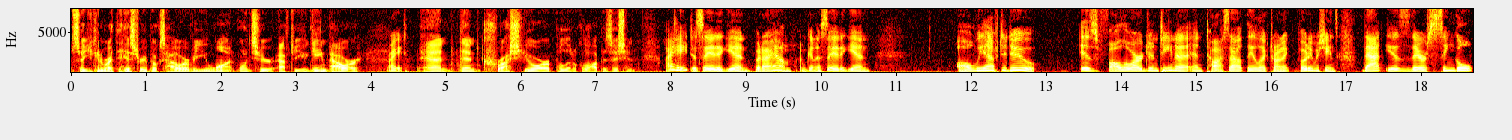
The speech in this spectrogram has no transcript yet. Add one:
So you can write the history books however you want once you're after you gain power, right. and then crush your political opposition. I hate to say it again, but I am. I'm going to say it again. All we have to do is follow Argentina and toss out the electronic voting machines. That is their single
